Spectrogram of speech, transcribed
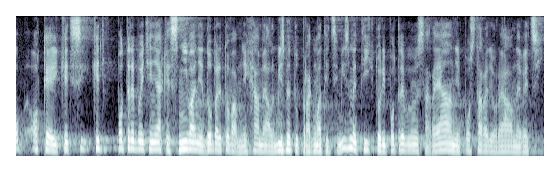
OK, keď, si, keď potrebujete nejaké snívanie, dobre, to vám necháme, ale my sme tu pragmatici. My sme tí, ktorí potrebujeme sa reálne postarať o reálne veci.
